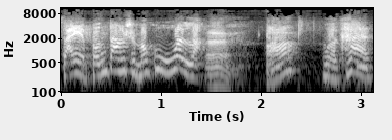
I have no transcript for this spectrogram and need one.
咱也甭当什么顾问了。哎啊，我看，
